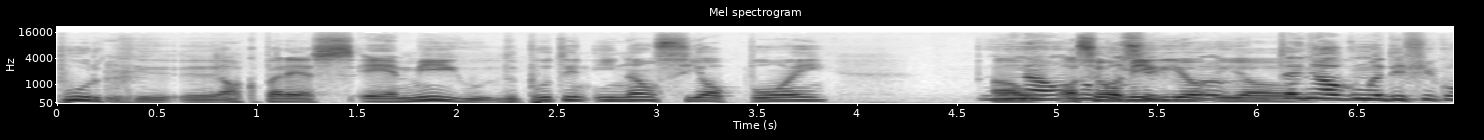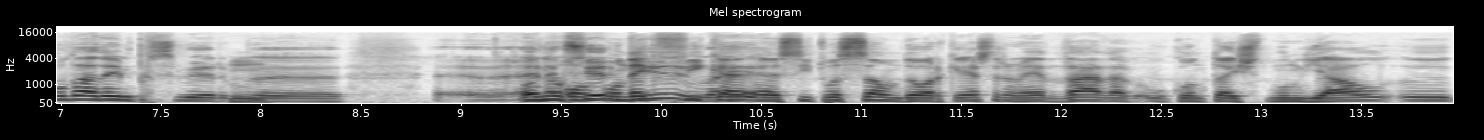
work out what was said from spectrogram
porque, uh, ao que parece, é amigo de Putin e não se opõe ao, não, ao seu consigo, amigo e ao... Tenho alguma dificuldade em perceber. Hum. Uh, onde, onde que, é que fica vai... a situação da orquestra, não é? Dada o contexto mundial, uh,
